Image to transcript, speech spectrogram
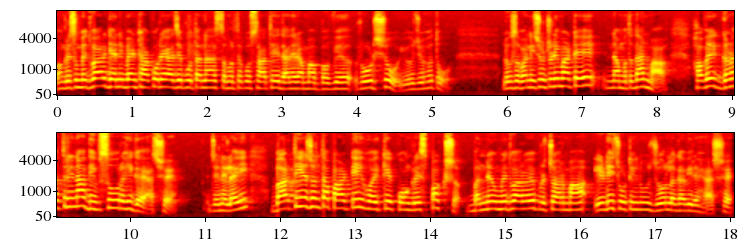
કોંગ્રેસ ઉમેદવાર જ્ઞાનીબેન ઠાકોરે આજે પોતાના સમર્થકો સાથે દાનેરામાં ભવ્ય રોડ શો યોજ્યો હતો. લોકસભાની ચૂંટણી માટેના મતદાનમાં હવે ગણતરીના દિવસો રહી ગયા છે. જેને લઈ ભારતીય જનતા પાર્ટી હોય કે કોંગ્રેસ પક્ષ, બંને ઉમેદવારોએ પ્રચારમાં એડી ચોટીનું જોર લગાવી રહ્યા છે.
